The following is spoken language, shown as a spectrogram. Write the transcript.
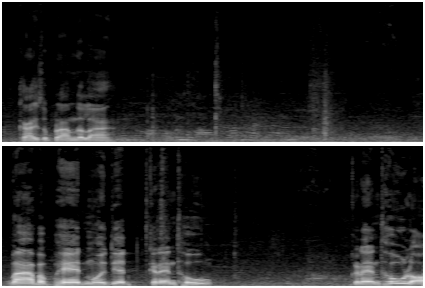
95ដុល្លារបាទប្រភេទមួយទៀត Grand 2 Grand 2ល្អ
